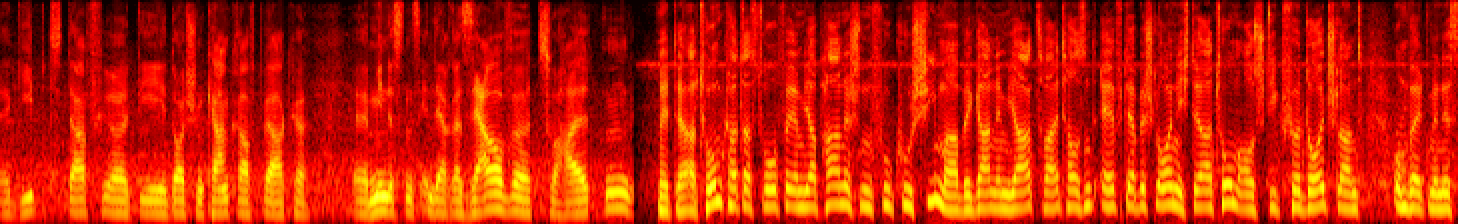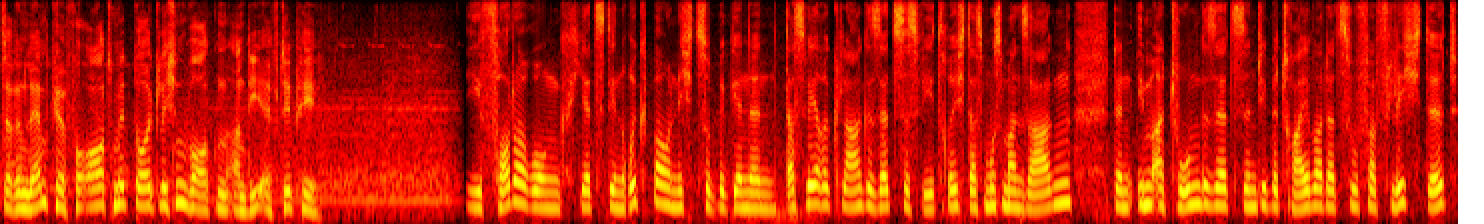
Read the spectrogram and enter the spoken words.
äh, gibt dafür, die deutschen Kernkraftwerke äh, mindestens in der Reserve zu halten. Mit der Atomkatastrophe im japanischen Fukushima begann im Jahr 2011 der beschleunigte Atomausstieg für Deutschland. Umweltministerin Lemke vor Ort mit deutlichen Worten an die FDP. Die Forderung, jetzt den Rückbau nicht zu beginnen, das wäre klar gesetzeswidrig, das muss man sagen. Denn im Atomgesetz sind die Betreiber dazu verpflichtet,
